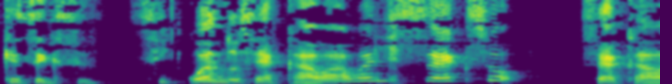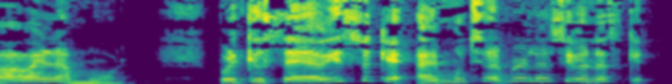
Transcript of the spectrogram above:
que si cuando se acababa el sexo, se acababa el amor. Porque usted ha visto que hay muchas relaciones que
